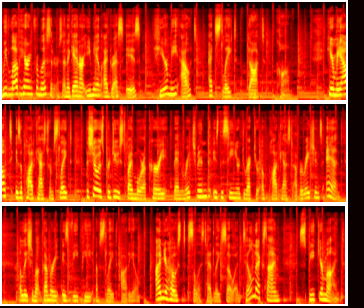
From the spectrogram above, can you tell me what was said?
we love hearing from listeners. And again, our email address is hearmeout at slate.com. Hear Me Out is a podcast from Slate. The show is produced by Maura Currie. Ben Richmond is the Senior Director of Podcast Operations, and Alicia Montgomery is VP of Slate Audio. I'm your host, Celeste Headlee. So until next time, speak your mind,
